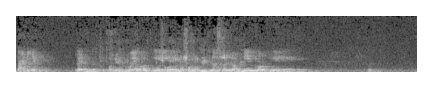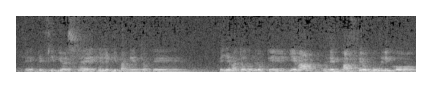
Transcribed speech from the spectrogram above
varían los dos tipos Sí, de juegos los y juegos no son los mismos. no son los mismos y bueno, en principio ese es el equipamiento que, que lleva todo lo que lleva un espacio público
